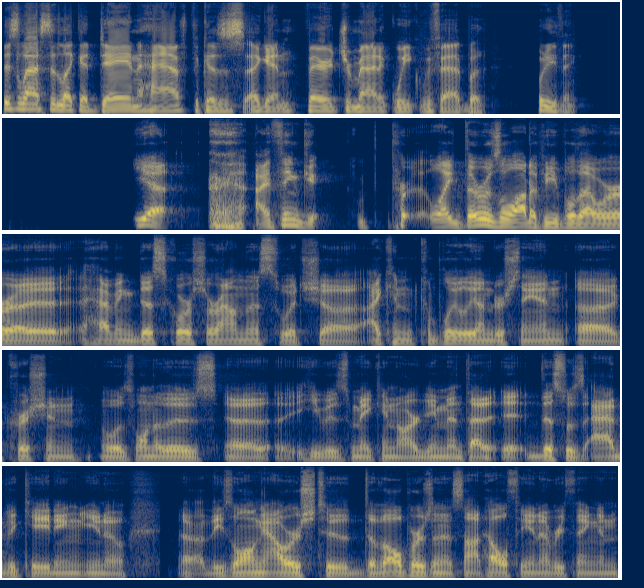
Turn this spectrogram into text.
this lasted like a day and a half because again, very dramatic week we've had. But what do you think? Yeah, I think like there was a lot of people that were uh, having discourse around this, which uh, I can completely understand. Uh, Christian was one of those. Uh, he was making an argument that it, this was advocating, you know, uh, these long hours to developers, and it's not healthy and everything. And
